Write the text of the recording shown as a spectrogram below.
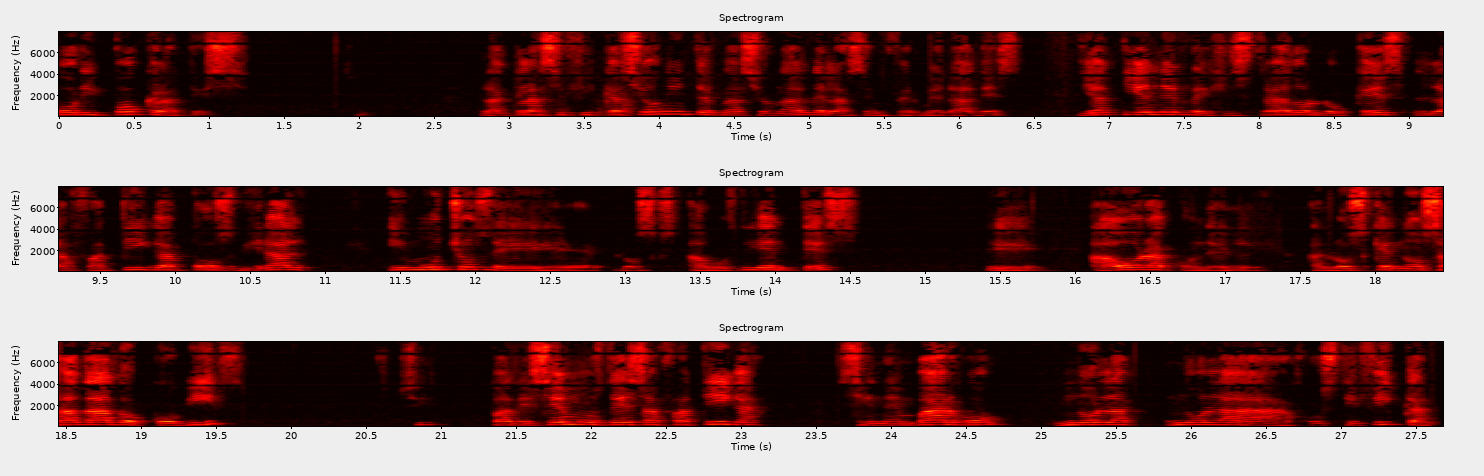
por Hipócrates. La clasificación internacional de las enfermedades ya tiene registrado lo que es la fatiga postviral y muchos de los audientes eh, ahora con el a los que nos ha dado COVID, ¿sí? padecemos de esa fatiga, sin embargo, no la, no la justifican.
